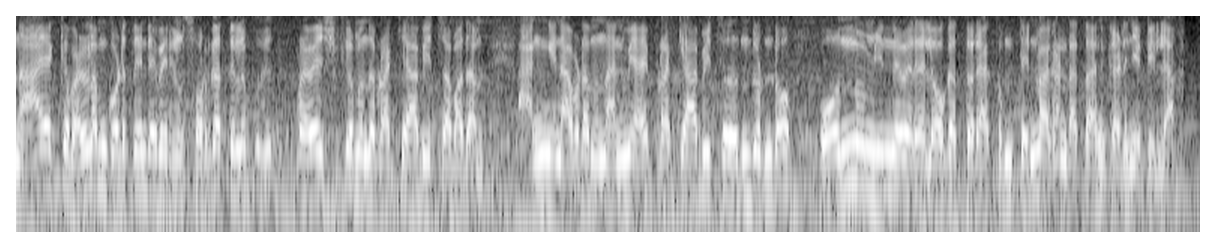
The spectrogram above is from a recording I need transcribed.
നായക്ക് വെള്ളം കൊടുത്തതിന്റെ പേരിൽ സ്വർഗത്തിൽ പ്രവേശിക്കുമെന്ന് പ്രഖ്യാപിച്ച മതം അങ്ങനെ അവിടെ നിന്ന് നന്മയായി പ്രഖ്യാപിച്ചത് എന്തുണ്ടോ ഒന്നും ഇന്ന് വരെ ലോകത്തൊരാൾക്കും തിന്മ കണ്ടെത്താൻ കഴിഞ്ഞിട്ടില്ല.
